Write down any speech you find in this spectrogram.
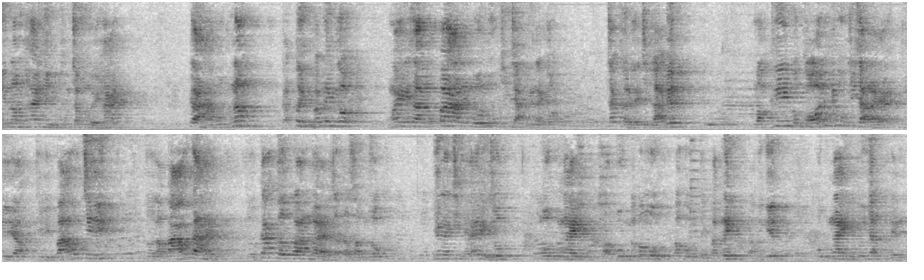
như năm 2012 cả một năm, cả tỉnh Bắc Ninh thôi, may ra có 3 đến 4 vụ chi trả như này thôi. Chắc thời đấy chị lại biết. Mà khi mà có những cái vụ chi trả này thì à, thì báo chí, rồi là báo đài, rồi các cơ quan về rất là rầm rộ. Nhưng anh chị hãy hình dung, một ngày ở vùng đông bắc một bao gồm tỉnh bắc ninh và hưng yên, một ngày tôi nhận đến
